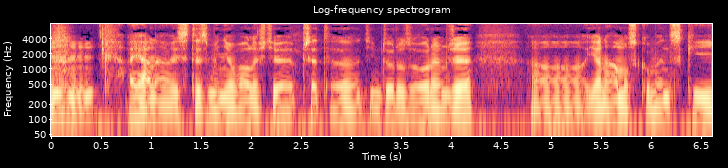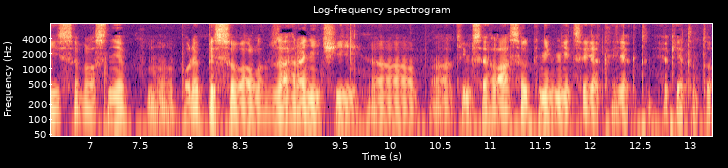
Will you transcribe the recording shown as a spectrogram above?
Mm-hmm. A Jan, vy jste zmiňoval ještě před eh, tímto rozhovorem, že eh, Jan Amos Komenský se vlastně podepisoval v zahraničí a, tím se hlásil k Nivnici. Jak, jak, jak je toto?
